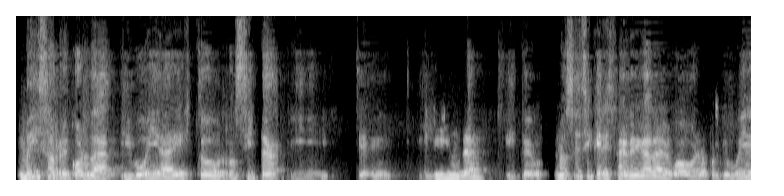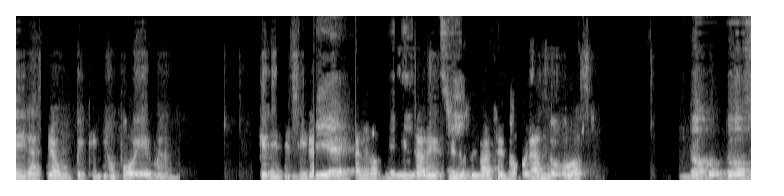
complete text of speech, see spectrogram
me hizo recordar, y voy a esto, Rosita y, eh, Linda, y no sé si querés agregar algo ahora, porque voy a ir hacia un pequeño poema. ¿Querés decir algo, Rosita, de, de, lo que vas enamorando vos? Dos, dos,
